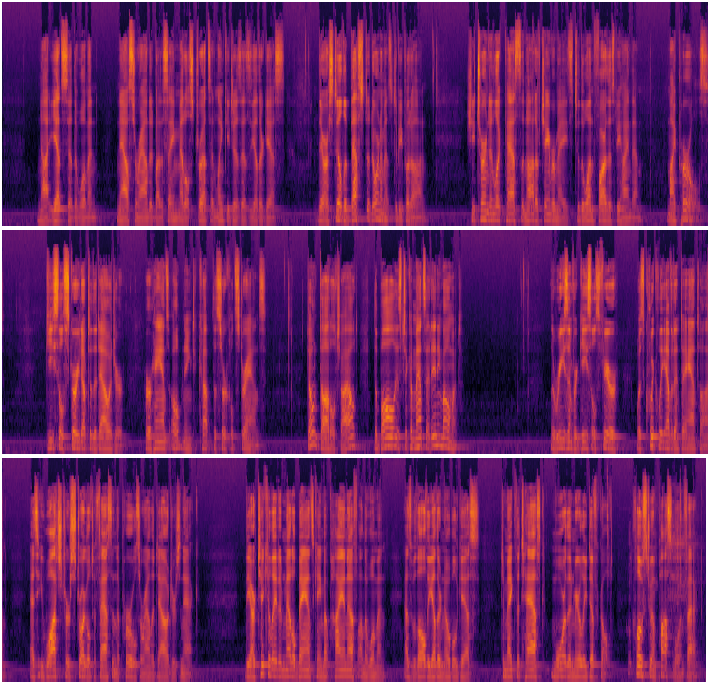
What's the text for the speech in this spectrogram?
Not yet, said the woman, now surrounded by the same metal struts and linkages as the other guests. There are still the best adornments to be put on. She turned and looked past the knot of chambermaids to the one farthest behind them. My pearls. Giesel scurried up to the dowager, her hands opening to cup the circled strands. Don't dawdle, child. The ball is to commence at any moment. The reason for Giesel's fear was quickly evident to Anton as he watched her struggle to fasten the pearls around the dowager's neck. The articulated metal bands came up high enough on the woman, as with all the other noble guests, to make the task more than merely difficult, close to impossible, in fact.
